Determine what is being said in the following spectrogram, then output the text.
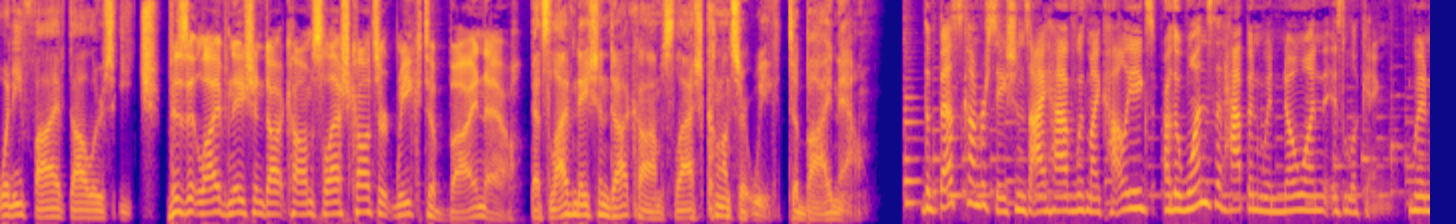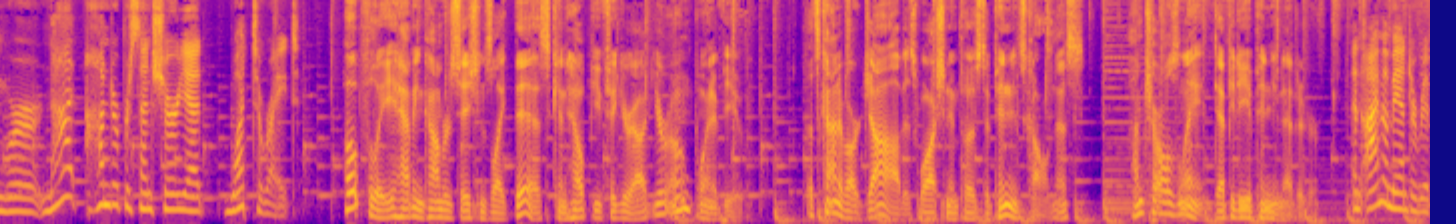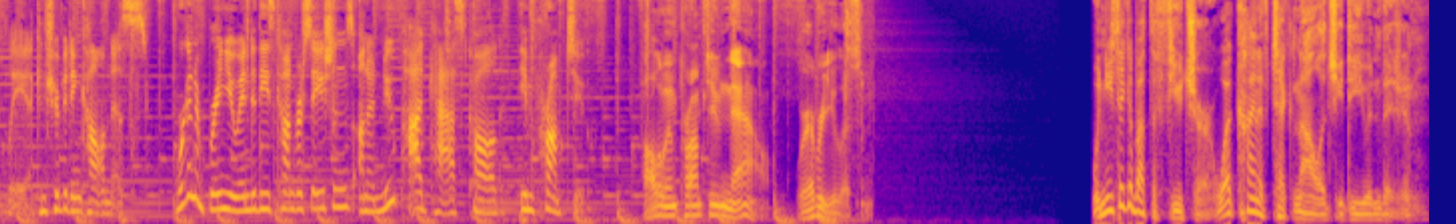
$25 each. Visit livenation.com slash concert week to buy now. That's livenation.com slash concert week to buy now. The best conversations I have with my colleagues are the ones that happen when no one is looking, when we're not 100% sure yet what to write. Hopefully, having conversations like this can help you figure out your own point of view. That's kind of our job as Washington Post opinions columnists. I'm Charles Lane, Deputy Opinion Editor. And I'm Amanda Ripley, a contributing columnist. We're going to bring you into these conversations on a new podcast called Impromptu. Follow Impromptu now, wherever you listen. When you think about the future, what kind of technology do you envision?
